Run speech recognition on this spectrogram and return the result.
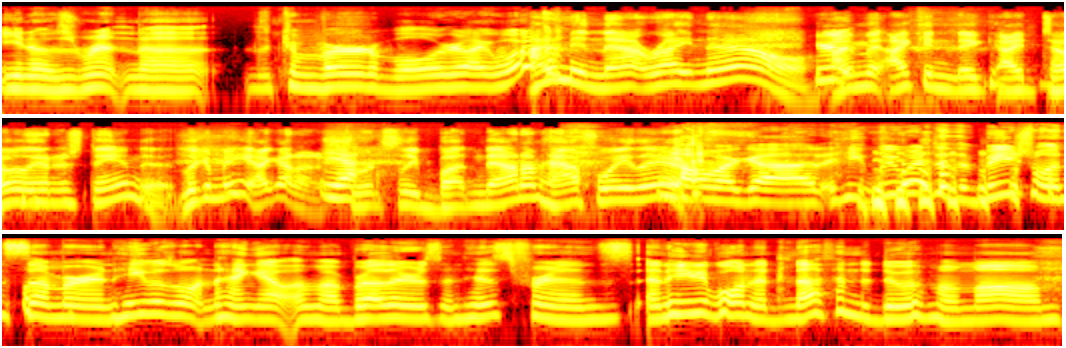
you know is renting a the convertible. You're like, what? I'm in that right now. I'm. I can. I totally understand it. Look at me. I got on a Yeah. short sleeve button down. I'm halfway there. Oh my god! He, we went to the beach one summer, and he was wanting to hang out with my brothers and his friends, and he wanted nothing to do with my mom.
